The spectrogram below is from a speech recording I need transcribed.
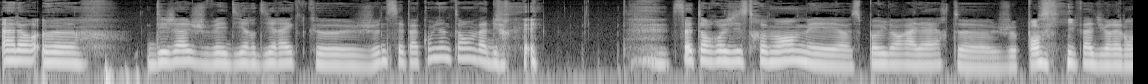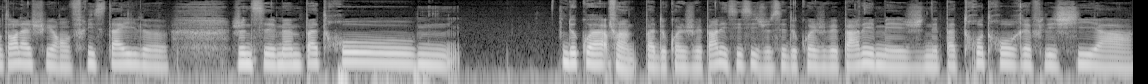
alors, euh, déjà, je vais dire direct que je ne sais pas combien de temps va durer cet enregistrement, mais euh, spoiler alerte, euh, je pense qu'il va durer longtemps. Là, je suis en freestyle, euh, je ne sais même pas trop hum, de quoi, enfin, pas de quoi je vais parler, si, si, je sais de quoi je vais parler, mais je n'ai pas trop, trop réfléchi à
